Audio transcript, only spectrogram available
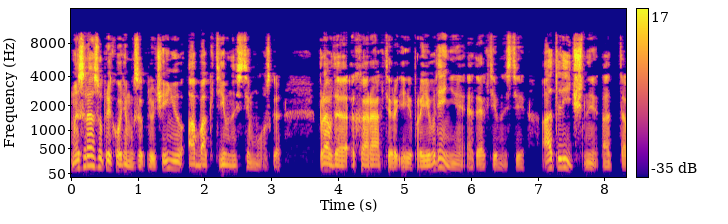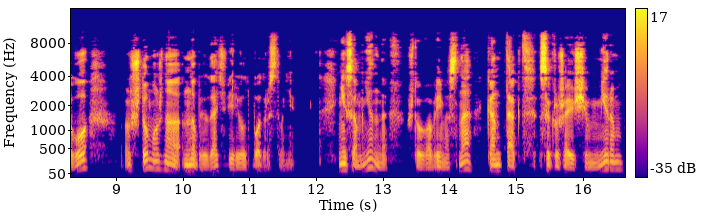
мы сразу приходим к заключению об активности мозга. Правда, характер и проявление этой активности отличны от того, что можно наблюдать в период бодрствования. Несомненно, что во время сна контакт с окружающим миром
